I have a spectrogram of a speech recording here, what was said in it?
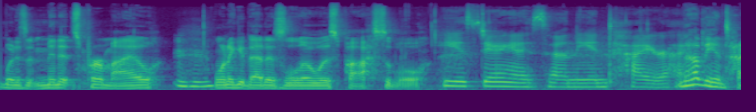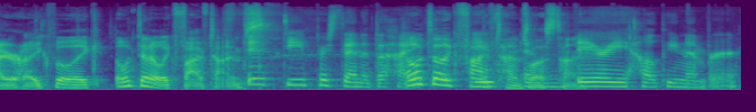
what is it, minutes per mile. I want to get that as low as possible. He is staring at his phone the entire hike. Not the entire hike, but like, I looked at it like five times. Fifty percent of the hike. I looked at it like five times last time. Very healthy number.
